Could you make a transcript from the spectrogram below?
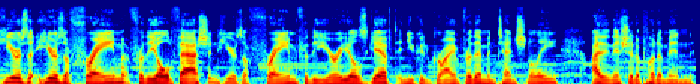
here's a, here's a frame for the old fashioned. Here's a frame for the Uriel's gift, and you could grind for them intentionally. I think they should have put them in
